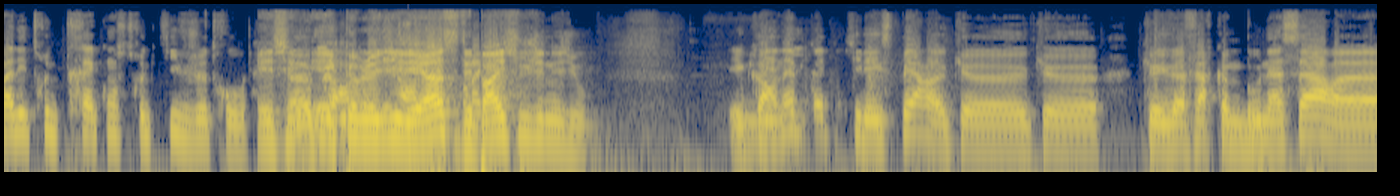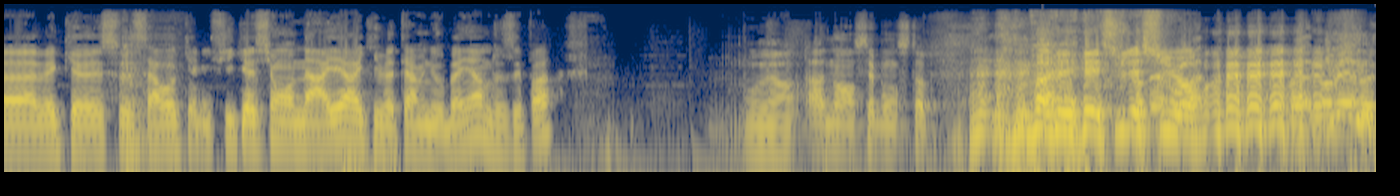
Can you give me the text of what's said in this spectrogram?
pas des trucs très constructifs je trouve Et, Euh, comme le dit Léa, c'était pareil sous Genesio. et Cornet peut-être qu'il espère que que qu'il va faire comme Bounassar euh, avec euh, ce- sa requalification en arrière et qu'il va terminer au Bayern je sais pas On verra. Ah non, c'est bon, stop. bah, allez, sujet Ah, suivant. On va- non, mais, euh,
